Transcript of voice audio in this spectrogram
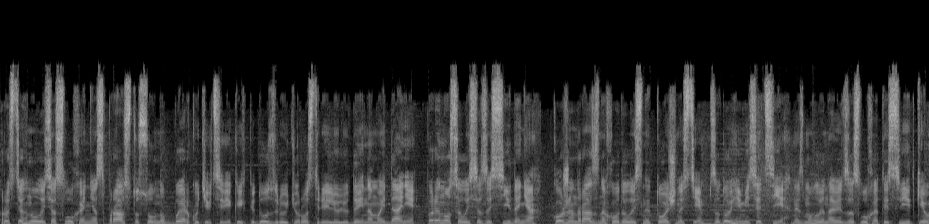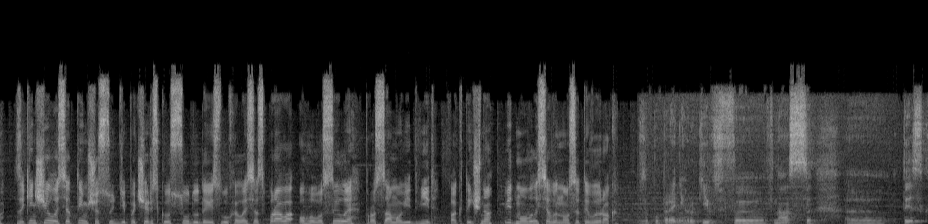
розтягнулися слухання справ стосовно беркутівців, яких підозрюють у розстрілі людей на майдані. Переносилися засідання. Кожен раз знаходились неточності. За довгі місяці не змогли навіть заслухати свідків. Закінчилося тим, що судді Печерського суду, де і слухалася справа, оголосили про самовідвід. Фактично відмовилися виносити вирок. За попередніх років в, в нас е, тиск,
